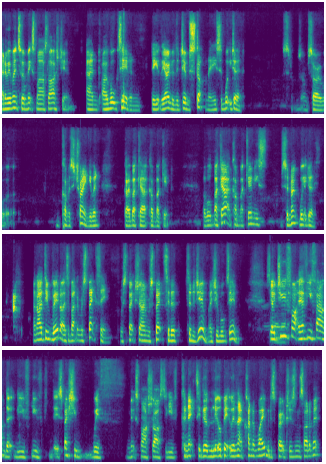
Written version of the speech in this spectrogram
And then we went to a mixed martial arts gym, and I walked in, and the, the owner of the gym stopped me. And he said, "What are you doing?" Said, I'm sorry, I'm coming to train. He went, "Go back out, come back in." I walked back out, come back in. He said, "No, what are you doing?" And I didn't realise about the respect thing, respect showing respect to the to the gym as you walked in. So, do you find have you found that you've you've especially with mixed martial arts that you've connected a little bit in that kind of way with the spiritualism side of it?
